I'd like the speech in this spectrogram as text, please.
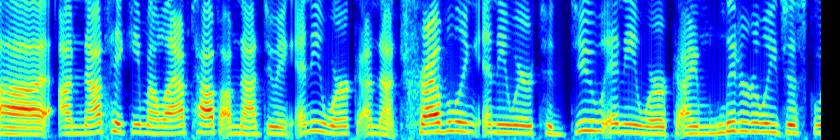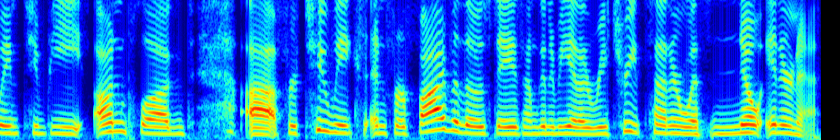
Uh, I'm not taking my laptop. I'm not doing any work. I'm not traveling anywhere to do any work. I'm literally just going to be unplugged uh, for two weeks. And for five of those days, I'm going to be at a retreat center with no internet.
